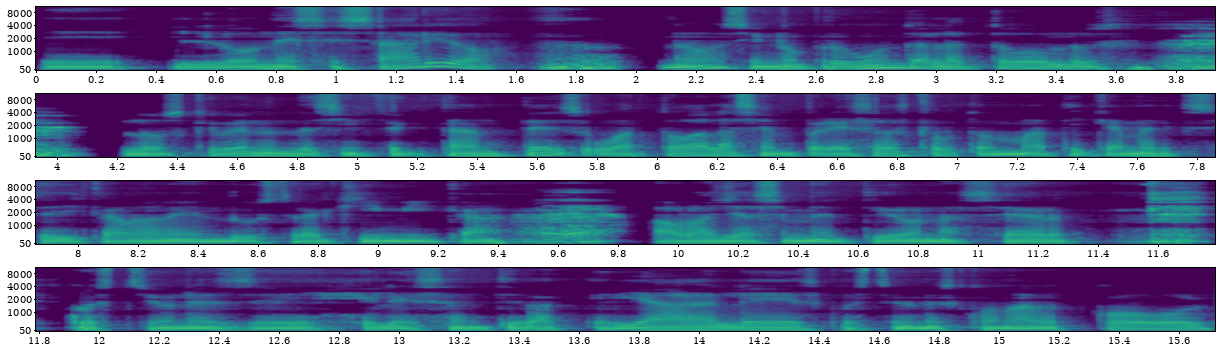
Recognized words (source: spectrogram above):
eh, lo necesario, ¿no? Si no, pregúntale a todos los, los que venden desinfectantes o a todas las empresas que automáticamente se dedicaban a la industria química, ahora ya se metieron a hacer cuestiones de geles antibacteriales, cuestiones con alcohol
